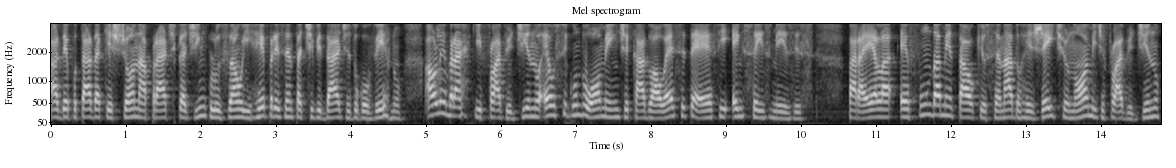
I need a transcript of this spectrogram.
A deputada questiona a prática de inclusão e representatividade do governo ao lembrar que Flávio Dino é o segundo homem indicado ao STF em seis meses. Para ela, é fundamental que o Senado rejeite o nome de Flávio Dino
